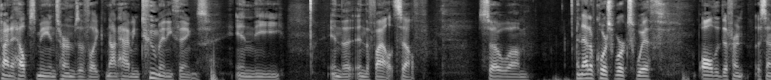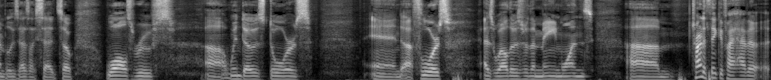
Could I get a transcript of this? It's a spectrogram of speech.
kind of helps me in terms of like not having too many things in the in the in the file itself. So um, and that of course works with all the different assemblies, as I said. So, walls, roofs, uh, windows, doors, and uh, floors as well. Those are the main ones. Um, trying to think if I have a.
